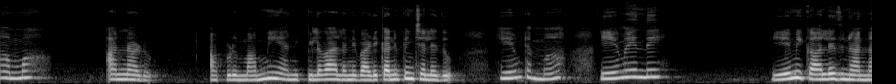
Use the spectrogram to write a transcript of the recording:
అమ్మా అన్నాడు. అప్పుడు మమ్మీ అని పిలవాలని వాడి కనిపించలేదు. ఏమిటమ్మా ఏమైంది? ఏమీ కాలేదు నాన్న.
